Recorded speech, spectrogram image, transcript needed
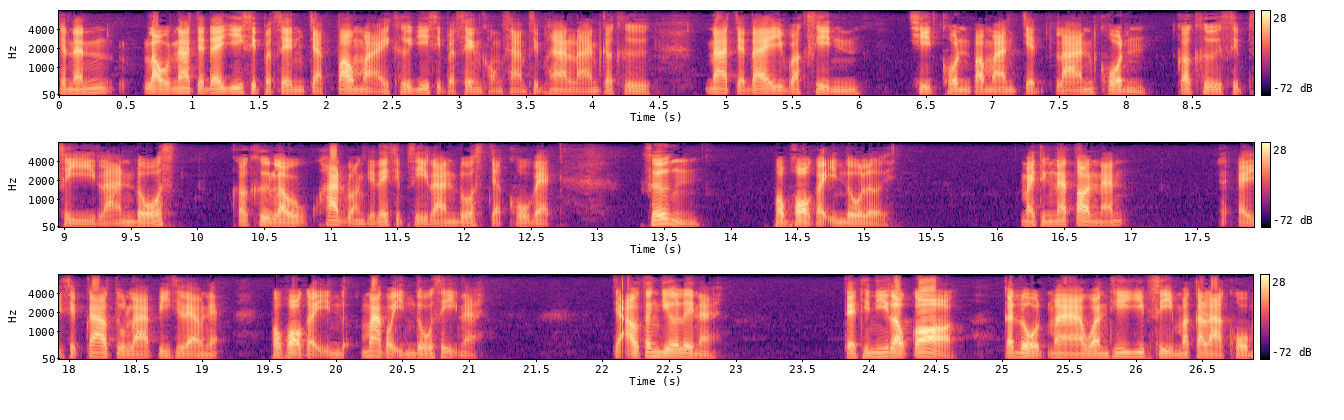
ฉะนั้นเราน่าจะได้ 20%จากเป้าหมายคือ 20%ของ 35 ล้านก็คือ น่าจะได้วัคซีนฉีดคนประมาณ 7 ล้านคน ก็คือ 14 ล้านโดส ก็คือเราคาดหวังจะได้ 14 ล้านโดสจากโควัคซึ่ง พอๆกับอินโดเลย หมายถึงณตอนนั้น ไอ้19ตุลาปีที่แล้วเนี่ย พอๆกับมากกว่าอินโดซะอีกนะ จะเอาตั้งเยอะเลยนะ แต่ทีนี้เราก็กระโดดมาวันที่24มกราคม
